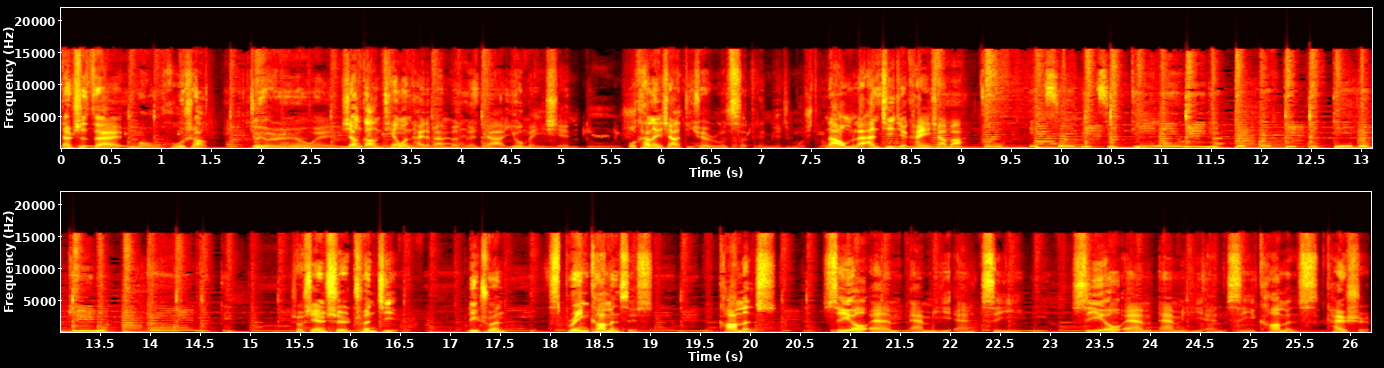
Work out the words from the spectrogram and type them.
但是在某乎上，就有人认为香港天文台的版本更加优美一些。我看了一下的确如此。那我们来按季节看一下吧。首先是春季，立春，spring commences。Commence，C O M M E N C E，C O M M E N C E，Commence 开始，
